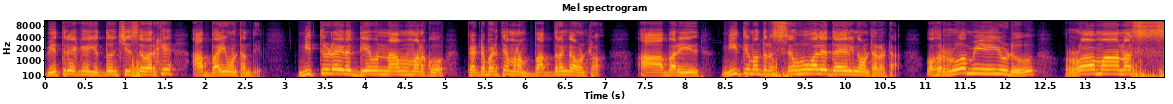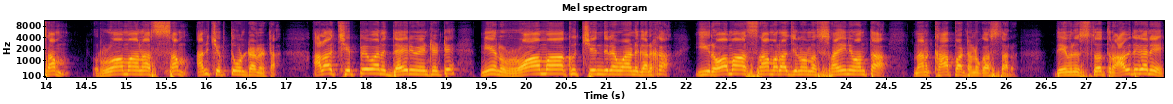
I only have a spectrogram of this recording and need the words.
వ్యతిరేకంగా యుద్ధం చేసేవారికి ఆ భయం ఉంటుంది. నిత్యుడైన దేవుని నామం మనకు పెట్టబడితే మనం భద్రంగా ఉంటాం. ఆ మరి నీతిమంతుడు సింహం వలె ధైర్యంగా ఉంటారట. ఒక రోమీయుడు రోమానసం రోమానసం అని చెప్తూ ఉంటాడట. అలా చెప్పేవాని ధైర్యం ఏంటంటే నేను రోమాకు చెందినవాడిని గనక ఈ రోమా సామ్రాజ్యంలో ఉన్న సైన్యం అంతా నన్ను కాపాడటానికి వస్తారు. దేవుని స్తోత్రం. ఆ విధంగానే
